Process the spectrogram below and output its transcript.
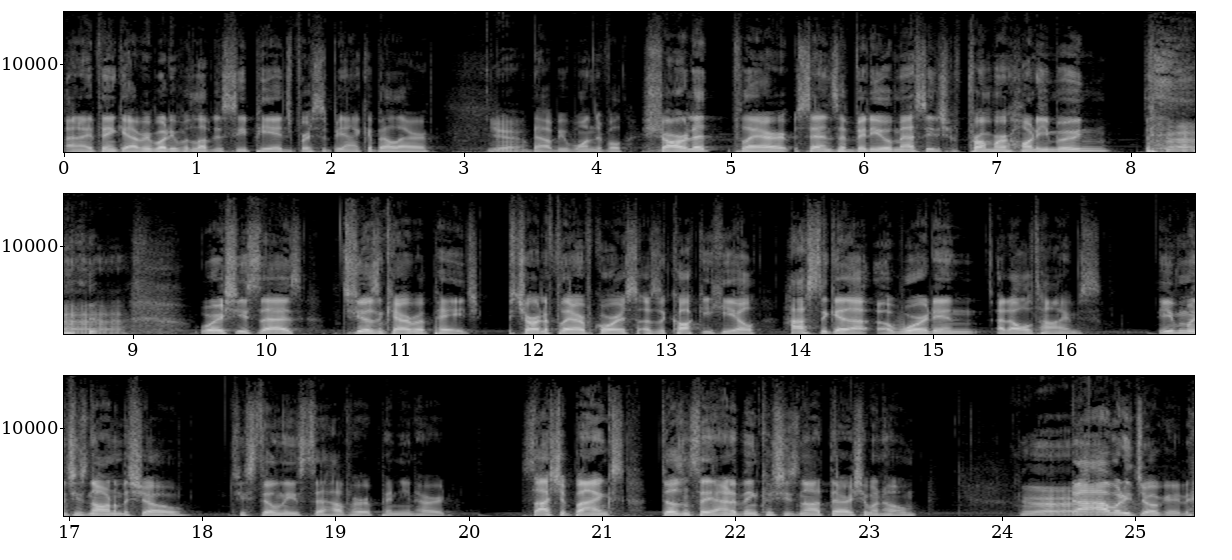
And I think everybody would love to see Paige versus Bianca Belair. Yeah. That would be wonderful. Charlotte Flair sends a video message from her honeymoon where she says she doesn't care about Paige. Charlotte Flair, of course, as a cocky heel, has to get a, a word in at all times. Even when she's not on the show, she still needs to have her opinion heard. Sasha Banks doesn't say anything because she's not there. She went home. Ah, I'm only joking.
